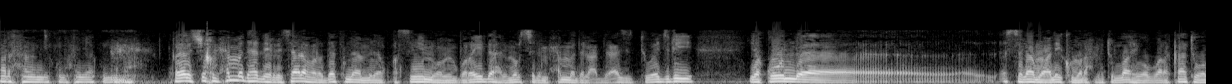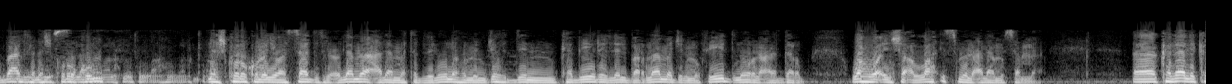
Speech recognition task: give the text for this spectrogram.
مرحبا بكم حياكم الله. فضيلة الشيخ محمد هذه الرسالة وردتنا من القصيم ومن بريدة المرسل محمد العبد العزيز التوجري يقول آه، السلام عليكم ورحمة الله وبركاته. وبعد فنشكركم ورحمة الله وبركاته. نشكركم أيها السادة العلماء على ما تبذلونه من جهد كبير للبرنامج المفيد نور على الدرب. وهو إن شاء الله اسم على مسمى. آه كذلك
